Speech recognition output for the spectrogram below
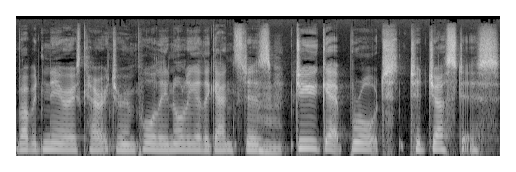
Robert De Niro's character and Paulie and all the other gangsters Mhm. do get brought to justice,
